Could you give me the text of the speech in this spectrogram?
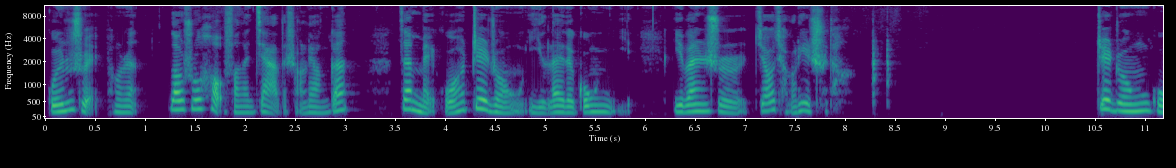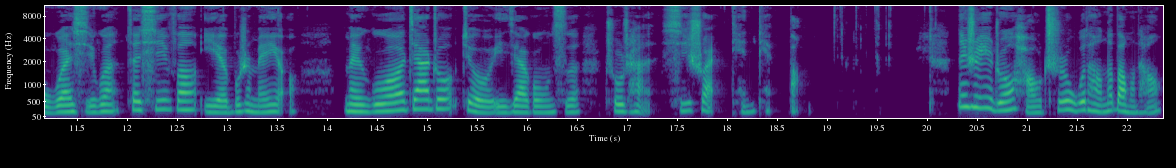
滚水烹饪，捞出后放在架子上晾干。在美国，这种蚁类的工蚁一般是嚼巧克力吃的。这种古怪习惯在西方也不是没有。美国加州就有一家公司出产蟋蟀甜甜棒，那是一种好吃无糖的棒棒糖。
